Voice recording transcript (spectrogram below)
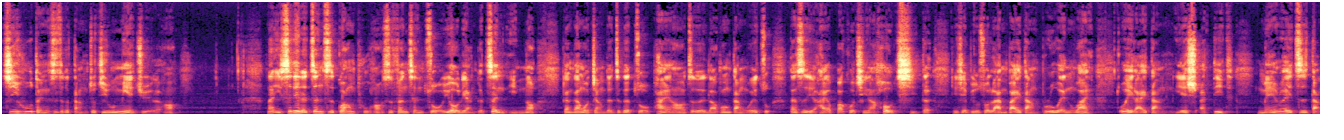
几乎等于是这个党就几乎灭绝了哈。那以色列的政治光谱哈是分成左右两个阵营哦。刚刚我讲的这个左派哈，这个劳工党为主，但是也还有包括其他后起的一些，比如说蓝白党 （Blue and White）、未来党 （Yesh Adid）、梅瑞兹党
